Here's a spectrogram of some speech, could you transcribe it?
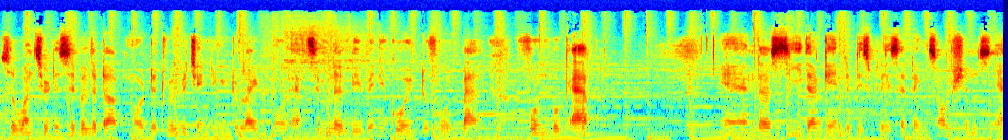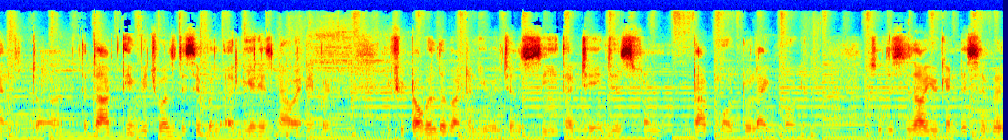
So once you disable the dark mode, it will be changing into light mode. And similarly, when you go into phone, phone book app, and uh, see the, again the display settings options and uh, the dark theme which was disabled earlier is now enabled if you toggle the button you will just see the changes from dark mode to light mode so this is how you can disable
